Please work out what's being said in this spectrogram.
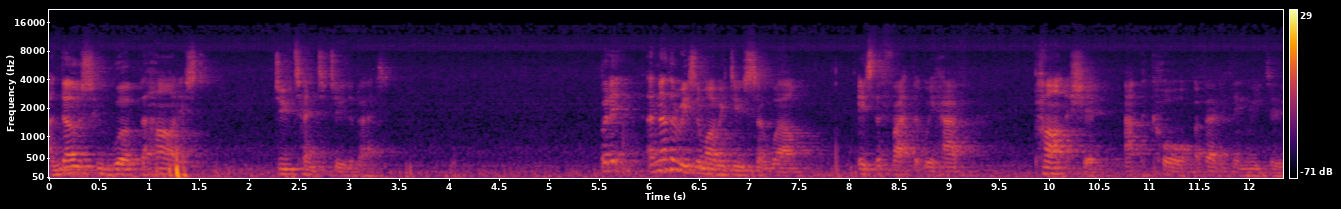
and those who work the hardest do tend to do the best. But it, another reason why we do so well is the fact that we have partnership at the core of everything we do.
